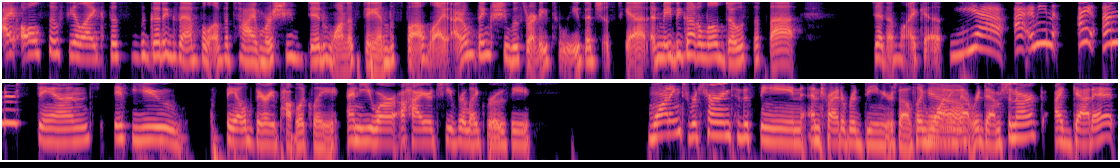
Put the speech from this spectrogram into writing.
I also feel like this is a good example of a time where she did want to stay in the spotlight. I don't think she was ready to leave it just yet, and maybe got a little dose of that. Didn't like it. Yeah. I, I mean, I understand if you failed very publicly and you are a high achiever like Rosie, wanting to return to the scene and try to redeem yourself, like wanting that redemption arc. I get it.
